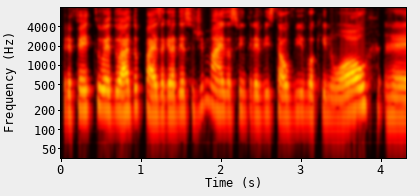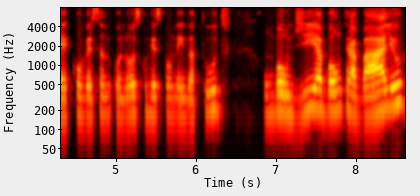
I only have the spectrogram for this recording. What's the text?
Prefeito Eduardo Paes, agradeço demais a sua entrevista ao vivo aqui no UOL, é, conversando conosco, respondendo a tudo. Um bom dia, bom trabalho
